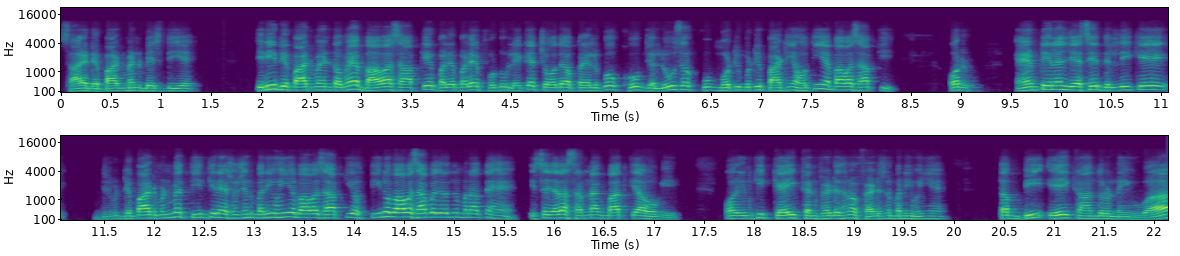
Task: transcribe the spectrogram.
सारे डिपार्टमेंट बेच दिए। इन्हीं डिपार्टमेंटों में बाबा साहब के बड़े बड़े फ़ोटो लेके चौदह अप्रैल को खूब जलूस और खूब मोटी मोटी पार्टियाँ होती हैं बाबा साहब की। और एम जैसे दिल्ली के डिपार्टमेंट में तीन तीन एसोसिएशन बनी हुई है बाबा साहब की, और तीनों बाबा साहब का जन्मदिन मनाते हैं। इससे ज़्यादा शर्मनाक बात क्या होगी? और इनकी कई कन्फेडरेशन और फेडरेशन बनी हुई है। तब भी एक आंदोलन नहीं हुआ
